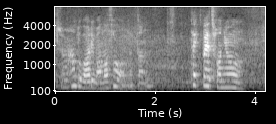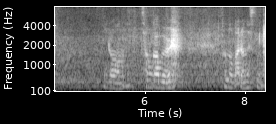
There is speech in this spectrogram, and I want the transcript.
좀 하도 말이 많아서 일단 택배 전용 이런 장갑을 하나 마련했습니다.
